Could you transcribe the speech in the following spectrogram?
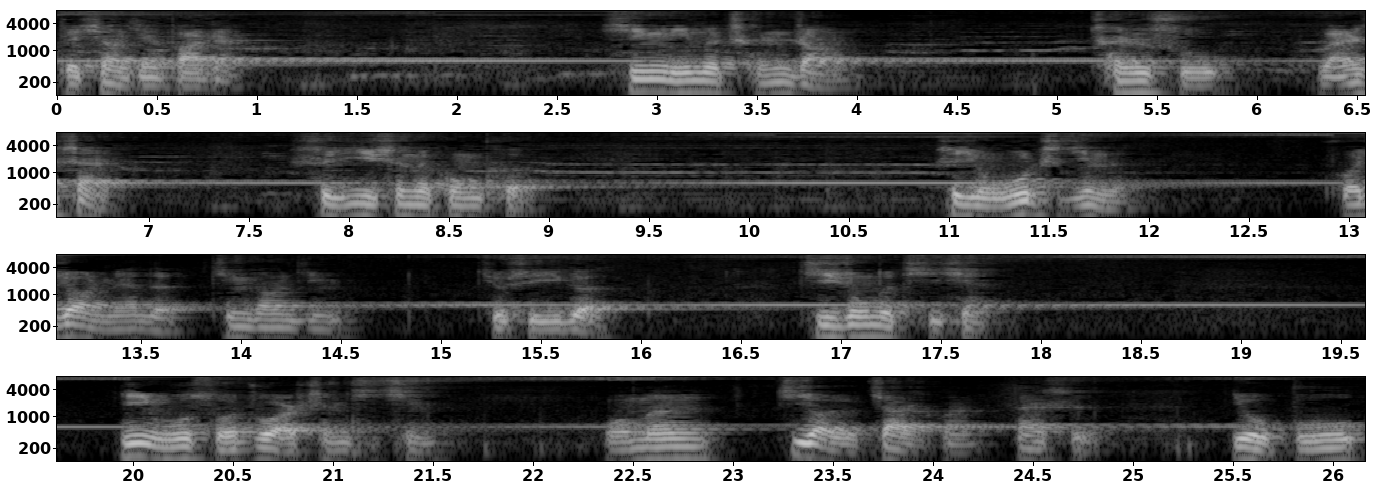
的向前发展。心灵的成长、成熟、完善是一生的功课，是永无止境的。佛教里面的《金刚经》就是一个。集中的体现，因无所住而身其心。我们既要有价值观，但是又不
